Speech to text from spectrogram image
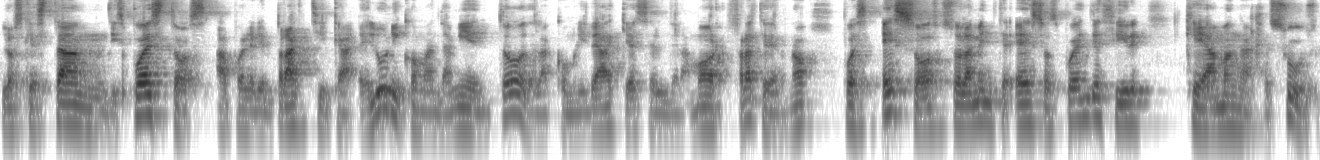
los que están dispuestos a poner en práctica el único mandamiento de la comunidad, que es el del amor fraterno, pues esos, solamente esos pueden decir que aman a Jesús,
